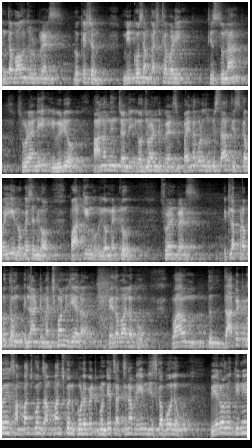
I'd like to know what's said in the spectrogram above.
ఎంత బాగుంది చూడు ఫ్రెండ్స్ లొకేషన్. మీకోసం కష్టపడి తీస్తున్నా. చూడండి ఈ వీడియో ఆనందించండి. ఇగో చూడండి ఫ్రెండ్స్ పైన కూడా చూపిస్తా. తీసుకుపోయి లొకేషన్ ఇగో పార్కింగ్ ఇగో మెట్లు. చూడండి ఫ్రెండ్స్ ఇట్లా ప్రభుత్వం ఇలాంటి మంచి పనులు చేయాల పేదవాళ్ళకు? వా దాపెట్టుకొని సంపాదించుకొని సంపాదించుకొని కూడబెట్టుకుంటే చచ్చినప్పుడు ఏం తీసుకుపోలేవు. వేరే వాళ్ళు తిని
